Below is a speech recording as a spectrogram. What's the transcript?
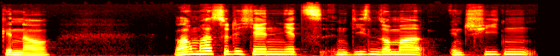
Genau. Warum hast du dich denn jetzt in diesem Sommer entschieden,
